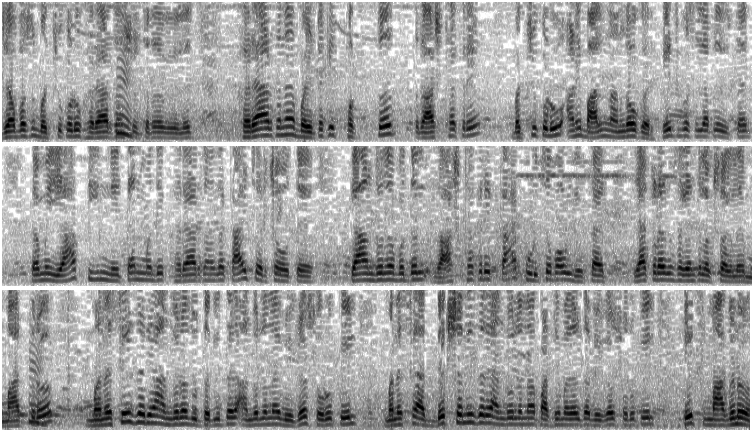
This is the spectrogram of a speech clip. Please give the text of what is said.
जेव्हापासून बच्चू कडू खऱ्या अर्थाने सूत्र गेलेत खऱ्या अर्थानं बैठकीत फक्त राज ठाकरे बच्चू कडू आणि बाल नांदगावकर हेच बसलेले आपल्याला दिसत आहेत त्यामुळे या तीन नेत्यांमध्ये खऱ्या अर्थानं आता काय चर्चा होते? त्या आंदोलनाबद्दल राज ठाकरे काय पुढचं पाऊल घेत आहेत याकडे आता सगळ्यांचं लक्ष लागलंय. मात्र मनसे जर या आंदोलनात उतरली तर आंदोलनाला वेगळं स्वरूप येईल. मनसे अध्यक्षांनी जर या आंदोलनाला पाठिंबा दिला तर वेगळं स्वरूप येईल. हेच मागणं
